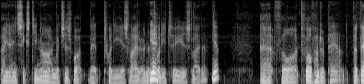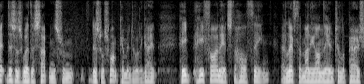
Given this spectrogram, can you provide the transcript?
1869, which is what about 20 years later, isn't it? Yeah. 22 years later Yep. uh, for twelve hundred pound. But that this is where the Suttons from Dismal Swamp come into it again. He he financed the whole thing and left the money on there until the parish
